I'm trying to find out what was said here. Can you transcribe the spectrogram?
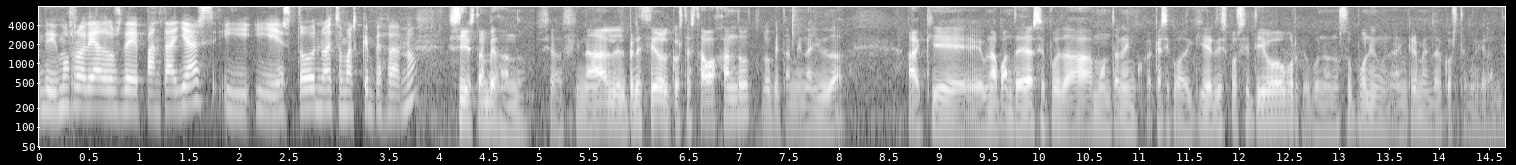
Vivimos rodeados de pantallas y, y esto no ha hecho más que empezar, ¿no? Sí, está empezando. O sea, al final el precio, el coste está bajando, lo que también ayuda a que una pantalla se pueda montar en casi cualquier dispositivo porque bueno, no supone un incremento de coste muy grande.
